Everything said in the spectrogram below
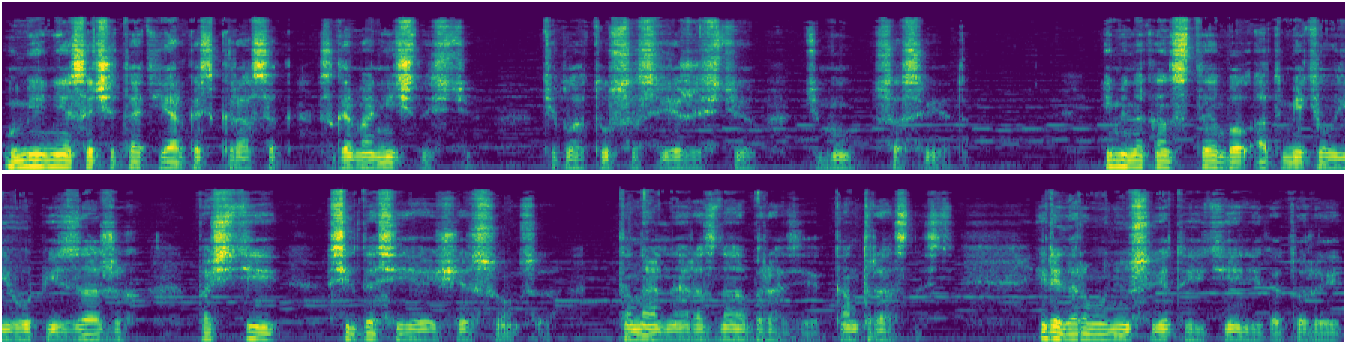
умение сочетать яркость красок с гармоничностью, теплоту со свежестью, тьму со светом. Именно Констебл отметил в его пейзажах почти всегда сияющее солнце, тональное разнообразие, контрастность или гармонию света и тени, которые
